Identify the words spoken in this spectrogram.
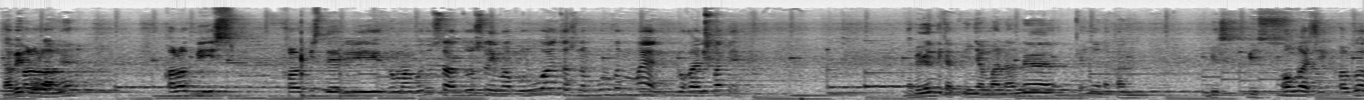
tapi Kalau- pulangnya Kalau bis kalau bis dari rumah gue tuh 150-an, 160 kan lumayan, dua kali lipatnya. tapi kan tingkat kenyamanannya kayaknya enakan. Bis bis. Oh enggak sih, kalau gue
